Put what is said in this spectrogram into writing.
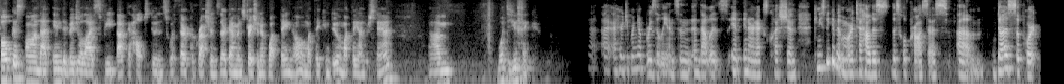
focus on that individualized feedback to help students with their progressions, their demonstration of what they know and what they can do and what they understand. Um, what do you think? I heard you bring up resilience, and, and that was in, in our next question. Can you speak a bit more to how this this whole process um, does support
